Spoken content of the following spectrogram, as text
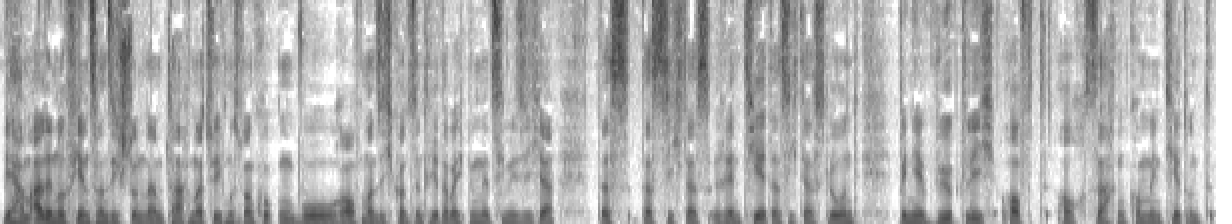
wir haben alle nur 24 Stunden am Tag. Natürlich muss man gucken, worauf man sich konzentriert, aber ich bin mir ziemlich sicher, dass, dass sich das rentiert, dass sich das lohnt, wenn ihr wirklich oft auch Sachen kommentiert und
